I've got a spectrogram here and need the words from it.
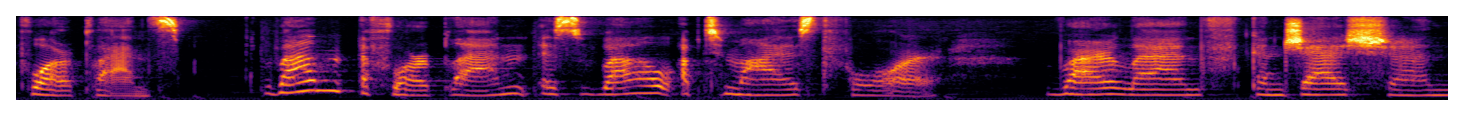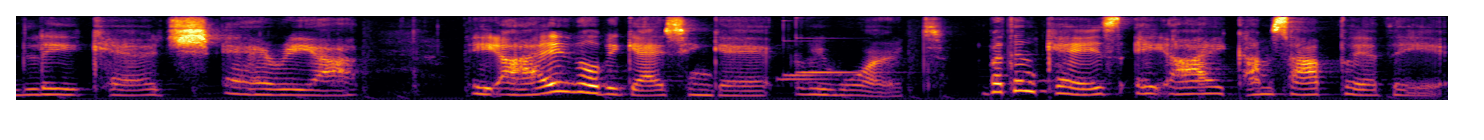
floor plans. When a floor plan is well optimized for wire length, congestion, leakage, area, AI will be getting a reward. But in case AI comes up with a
